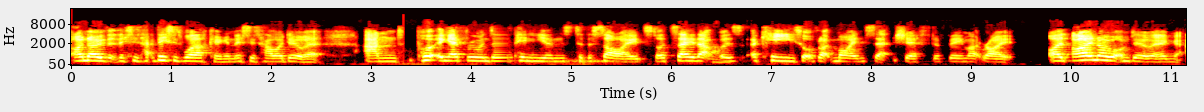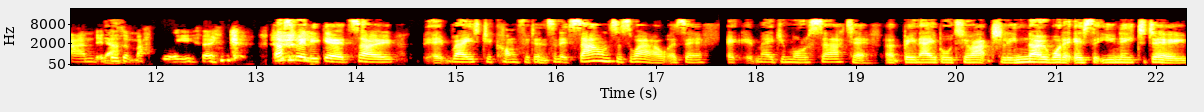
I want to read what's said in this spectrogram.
i know that this is this is working and this is how i do it and putting everyone's opinions to the side. So i'd say that was a key sort of like mindset shift of being like right i, I know what i'm doing and it yeah. doesn't matter what you think. That's really good. So it raised your confidence and it sounds as well as if it, it made you more assertive at being able to actually know what it is that you need to do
